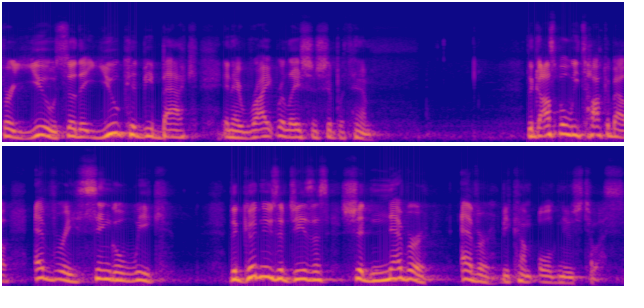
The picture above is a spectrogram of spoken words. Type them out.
for you so that you could be back in a right relationship with him. The gospel we talk about every single week. The good news of Jesus should never, ever become old news to us.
